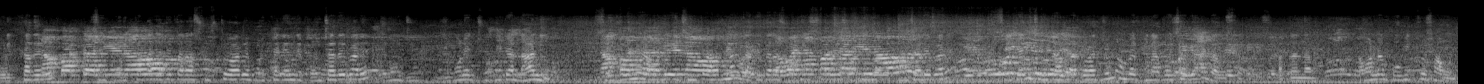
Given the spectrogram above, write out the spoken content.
পরীক্ষা দেবে সেই পরীক্ষাটা যাতে তারা সুষ্ঠুভাবে পরীক্ষা কেন্দ্রে পৌঁছাতে পারে এবং জীবনের ঝুঁকিটা না নিয়ে সেই জন্য আমাদের এই চিন্তা ভাবনা যাতে তারা সঠিক সময়ে সঠিকভাবে পৌঁছাতে পারে। সেটাই করার জন্য আমরা বিনা পয়সা ব্যবস্থা করেছি আপনার নাম? আমার নাম পবিত্র সামন্ত।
